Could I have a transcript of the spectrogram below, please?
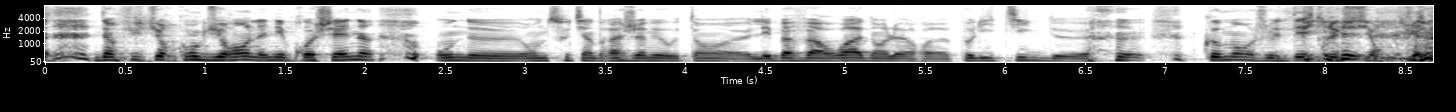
d'un- futur concurrent l'année prochaine. On ne, on ne soutiendra jamais autant euh, les Bavarois dans leur euh, politique de comment je De pille- destruction. de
